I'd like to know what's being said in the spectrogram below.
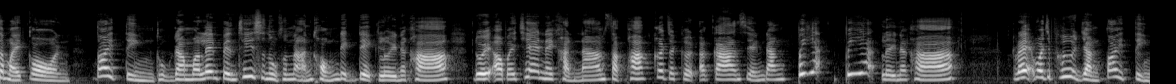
สมัยก่อนต้อยติ่งถูกนำมาเล่นเป็นที่สนุกสนานของเด็กๆเลยนะคะ โดยเอาไปแช่ในขันน้ำสักพักก็จะเกิดอาการเสียงดังเปี้ยเปี้ยเลยนะคะ และวัชพืชอย่างต้อยติ่ง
